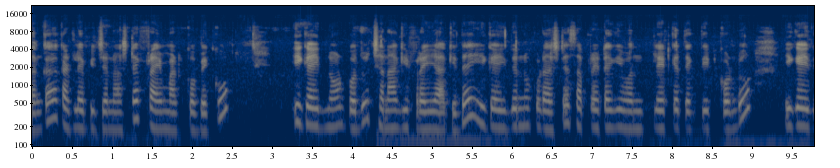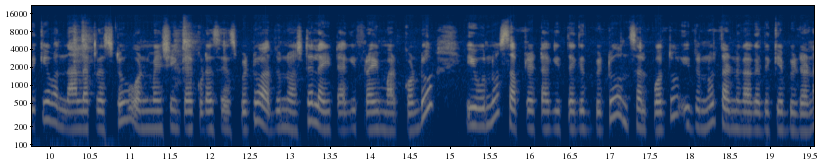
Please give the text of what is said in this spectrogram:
ತನಕ ಕಡಲೆ ಬೀಜನೂ ಅಷ್ಟೇ ಫ್ರೈ ಮಾಡ್ಕೋಬೇಕು. ಈಗ ಇದು ನೋಡ್ಬೋದು, ಚೆನ್ನಾಗಿ ಫ್ರೈ ಆಗಿದೆ. ಈಗ ಇದನ್ನು ಕೂಡ ಅಷ್ಟೇ ಸಪ್ರೇಟಾಗಿ ಒಂದು ಪ್ಲೇಟ್ಗೆ ತೆಗೆದಿಟ್ಕೊಂಡು, ಈಗ ಇದಕ್ಕೆ ಒಂದು ನಾಲ್ಕರಷ್ಟು ಒಣಮೆಣ್ಸಿನ್ಕಾಯಿ ಕೂಡ ಸೇರಿಸ್ಬಿಟ್ಟು, ಅದನ್ನು ಅಷ್ಟೇ ಲೈಟಾಗಿ ಫ್ರೈ ಮಾಡಿಕೊಂಡು, ಇವನ್ನು ಸಪ್ರೇಟಾಗಿ ತೆಗೆದುಬಿಟ್ಟು ಒಂದು ಸ್ವಲ್ಪ ಹೊತ್ತು ಇದನ್ನು ತಣ್ಣಗಾಗೋದಕ್ಕೆ ಬಿಡೋಣ.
